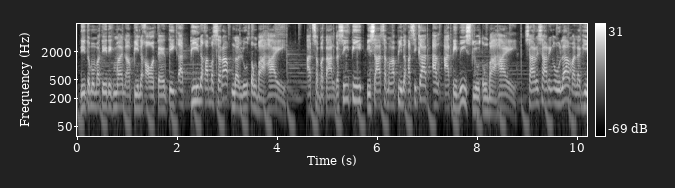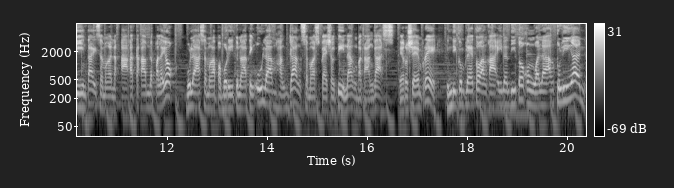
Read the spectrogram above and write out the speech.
Dito mo matitikman ang pinaka-authentic at pinakamasarap na lutong bahay. At sa Batangas City, isa sa mga pinakasikat ang Ate V's Lutong Bahay. Sari-saring ulam ang naghihintay sa mga nakakatakam na palayok mula sa mga paborito nating ulam hanggang sa mga specialty ng Batangas. Pero syempre, hindi kompleto ang kainan dito kung wala ang tulingan.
